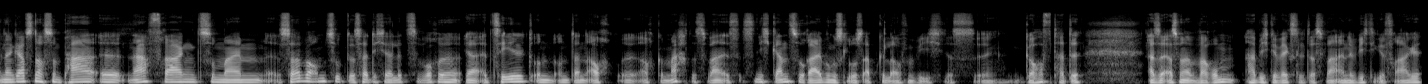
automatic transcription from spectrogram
Und dann gab es noch so ein paar äh, Nachfragen zu meinem Serverumzug. Das hatte ich ja letzte Woche ja erzählt und, und dann auch, äh, auch gemacht. Es war, es ist nicht ganz so reibungslos abgelaufen, wie ich das äh, gehofft hatte. Also erstmal, warum habe ich gewechselt? Das war eine wichtige Frage.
